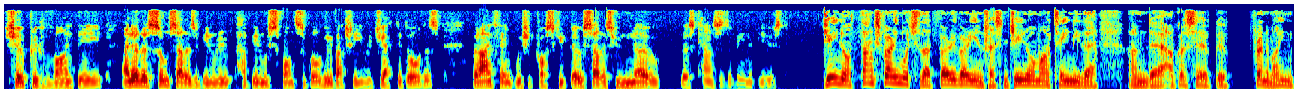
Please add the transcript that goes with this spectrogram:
show proof of ID. I know there's some sellers have been re- have been responsible who've actually rejected orders, but I think we should prosecute those sellers who know those cancers are being abused. Gino, thanks very much for that. Very, very interesting. Gino Martini there. And uh, I've got to say, a friend of mine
